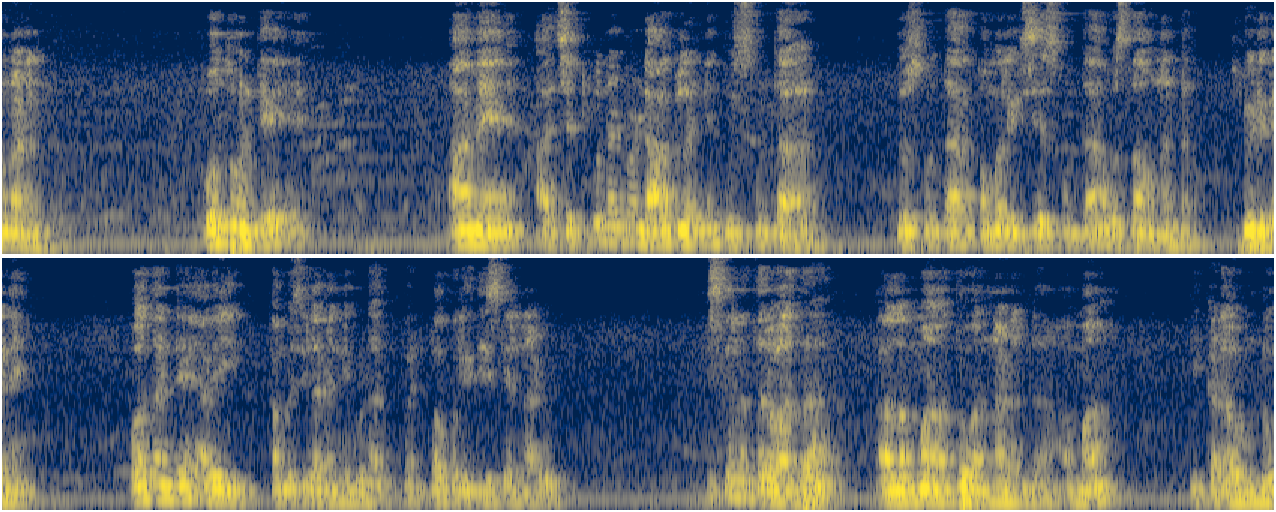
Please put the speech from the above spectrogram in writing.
ఉన్నాడంట. పోతూ ఉంటే ఆమె ఆ చెట్టుకున్నటువంటి ఆకులన్నీ దూసుకుంటా దూసుకుంటా కొమ్మలు ఇసేసుకుంటా వస్తూ ఉందంట. స్పీడ్గానే పోతుంటే అవి కంపసీలు అవన్నీ కూడా లోపలికి తీసుకెళ్ళినాడు. తీసుకెళ్ళిన తర్వాత వాళ్ళమ్మతో అన్నాడంట అమ్మ ఇక్కడ ఉండు.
